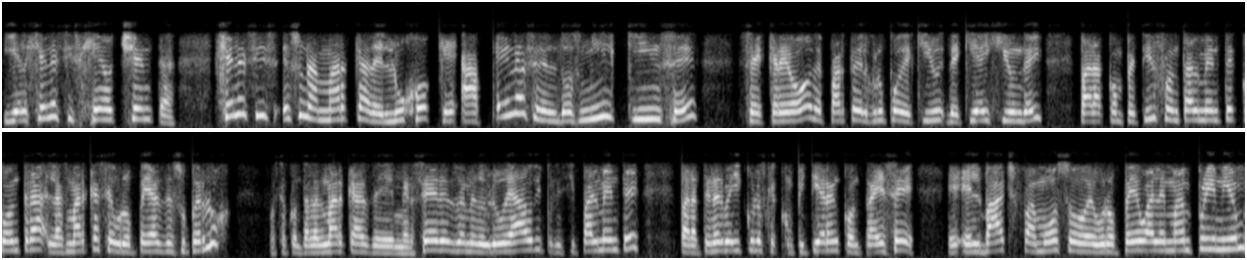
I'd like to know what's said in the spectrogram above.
y el Genesis G80. Genesis es una marca de lujo que apenas en el 2015 se creó de parte del grupo de, Kia y Hyundai para competir frontalmente contra las marcas europeas de superlujo o sea, contra las marcas de Mercedes, BMW, Audi principalmente, para tener vehículos que compitieran contra ese, eh, el batch famoso europeo alemán premium,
